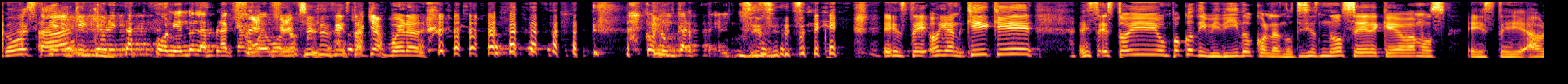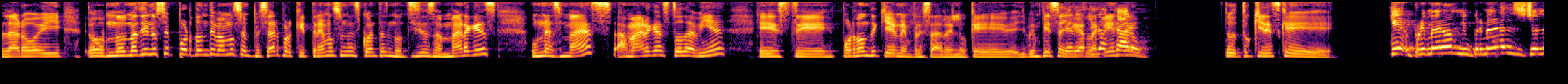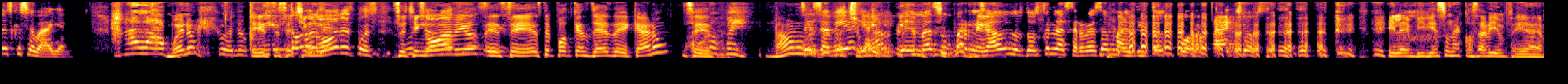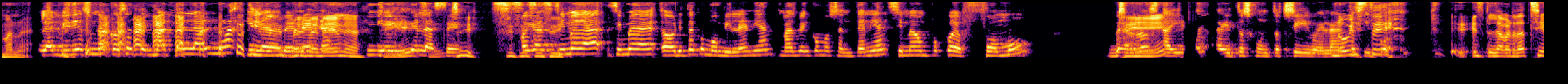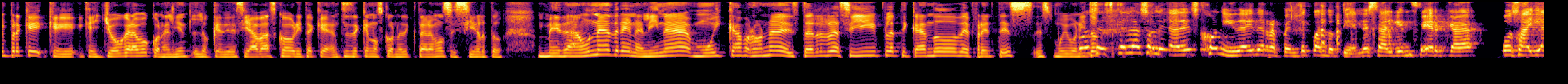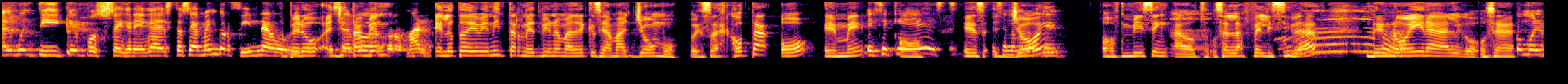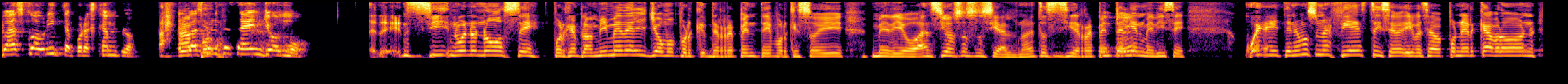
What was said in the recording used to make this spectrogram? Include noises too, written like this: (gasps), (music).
¿Cómo están? Kike ahorita poniendo la placa huevo, ¿no? Sí, sí, sí, está aquí afuera. Con un cartel. Sí, sí, sí. Este, oigan, ¿qué, qué? Es- estoy un poco dividido con las noticias. No sé de qué vamos este, a hablar hoy. O no, más bien no sé por dónde vamos a empezar porque tenemos unas cuantas noticias amargas, unas más amargas todavía. Este, ¿por dónde quieren empezar? En lo que empieza a llegar la gente. Caro. ¿Tú, tú quieres que Primero, mi primera decisión es que se vayan. A la- Bueno, Bueno, este se chingó. pues, se chingó, gracias. amigos. Este, este podcast ya es de Caro. Se- Vámonos. Se sabía y, y además súper negados los dos con la cerveza, malditos (laughs) borrachos. Y la envidia es una cosa bien fea, hermano. La envidia es una cosa que mata el alma y la envenena. envenena. Bien Sí, que la sí, sé. sí, sí, sí, Oigan, sí, sí, sí. me da, sí me da, ahorita como millennial, más bien como centennial, sí me da un poco de FOMO verlos Sí. ahí sentaditos juntos. Sí, güey. la ¿No viste? tipo, (laughs) Es, la verdad, siempre que, que, que yo grabo con alguien, lo que decía Vasco ahorita que antes de que nos conectáramos es cierto. Me da una adrenalina muy cabrona estar así platicando de frente. Es, es muy bonito. Pues es que la soledad es jodida y de repente cuando tienes a alguien cerca, pues hay algo en ti que pues segrega esta, se llama endorfina. güey. Pero es yo algo también normal. el otro día vi en internet vi una madre que se llama Yomo, o sea, J O M. ¿Ese qué es? Es no joy of missing out, o sea, la felicidad Ah. de no ir a algo, o sea, Como el Vasco ahorita, por ejemplo. Ajá, el Vasco por- ahorita está en Yomo. Eh, Sí, bueno, no sé. Por ejemplo, a mí me da el yomo porque de repente, porque soy medio ansioso social, ¿no? Entonces, si de repente alguien me dice, güey, tenemos una fiesta y se, y se va a poner cabrón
